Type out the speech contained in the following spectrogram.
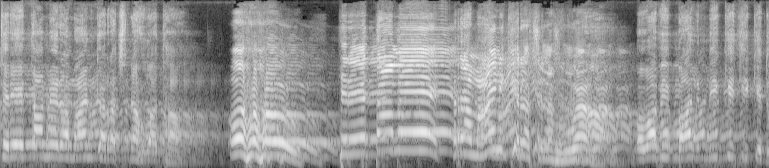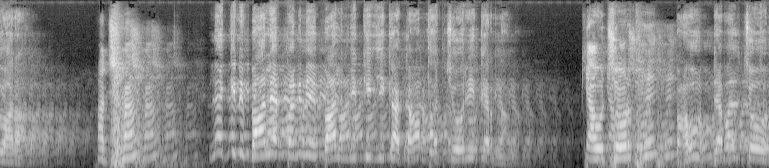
त्रेता में रामायण का रचना हुआ था। ओहो त्रेता में रामायण की रचना हुआ। और वह भी वाल्मीकि जी के द्वारा। अच्छा। लेकिन बालेपन में वाल्मीकि जी का काम था चोरी करना। क्या वो चोर थे? बहुत डबल चोर।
